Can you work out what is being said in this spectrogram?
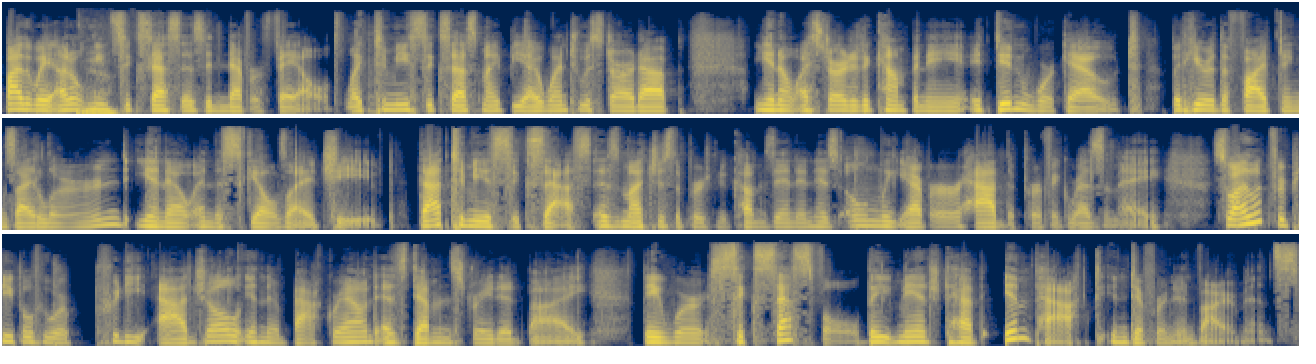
by the way, I don't yeah. mean success as in never failed. Like to me, success might be I went to a startup, you know, I started a company, it didn't work out, but here are the five things I learned, you know, and the skills I achieved. That to me is success as much as the person who comes in and has only ever had the perfect resume. So I look for people who are pretty agile in their background as demonstrated by they were successful. They managed to have impact in different environments.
